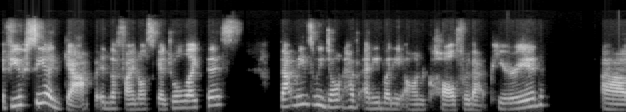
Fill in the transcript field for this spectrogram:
if you see a gap in the final schedule like this, that means we don't have anybody on call for that period. Uh,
